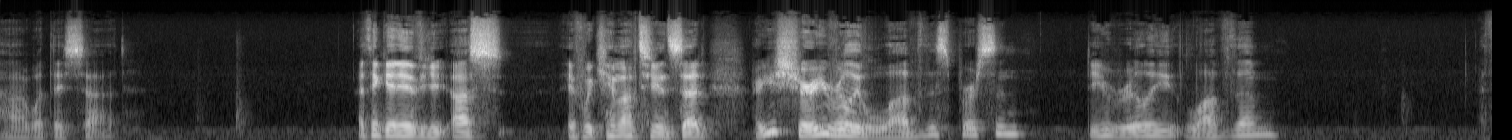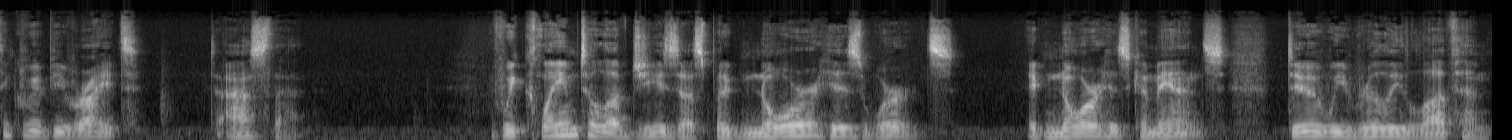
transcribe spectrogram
uh, what they said. I think any of you, us if we came up to you and said, Are you sure you really love this person? Do you really love them? I think we would be right to ask that. If we claim to love Jesus but ignore his words, ignore his commands, do we really love him?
